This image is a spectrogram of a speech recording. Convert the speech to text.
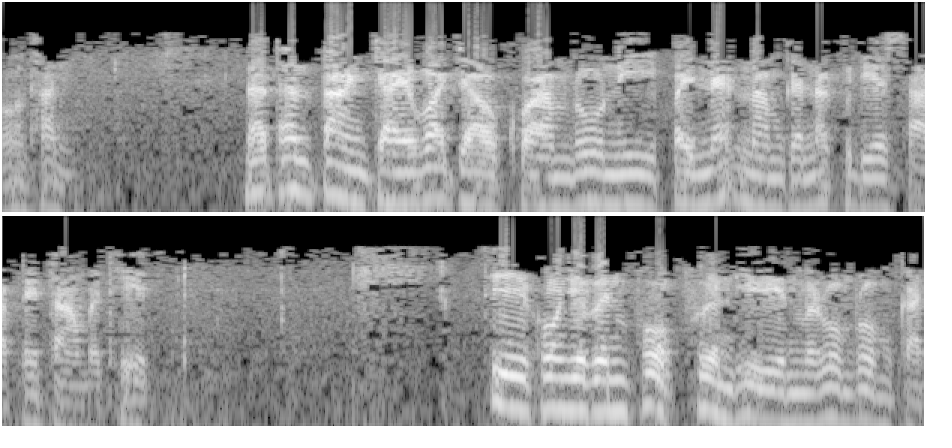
ของท่าน และท่านตั้งใจว่าจะเอาความรู้นี้ไปแนะนำกับนักวิทยาศาสตร์ในต่างประเทศ ที่คงจะเป็นพวกเพื่อนที่เรียนมาร่วมร่วมกัน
